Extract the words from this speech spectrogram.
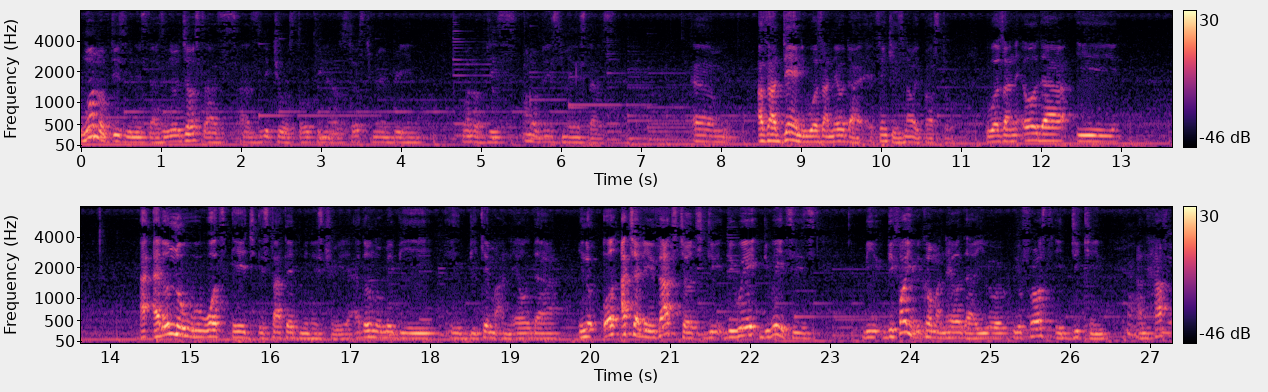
one of these ministers, you know, just as as Victor was talking, I was just remembering one of these one of these ministers. Um, as at then, he was an elder. I think he's now a pastor. He was an elder. He I, I don't know what age he started ministry. I don't know. Maybe he became an elder. You know, well, actually, in that church, the, the way the way it is, be, before you become an elder, you're you're first a deacon, and after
